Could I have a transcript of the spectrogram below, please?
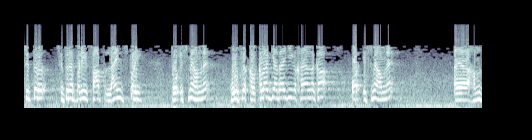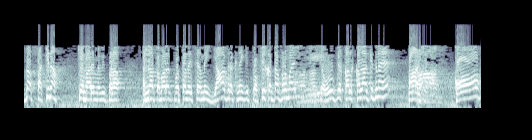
ستر سترے پڑھی، سات لائنز پڑھی۔ تو اس میں ہم نے حروف قلقلہ کی ادائیگی کا خیال رکھا اور اس میں ہم نے حمزہ ساکنہ کے بارے میں بھی پڑھا۔ اللہ تبارک و تعالیٰ اسے ہمیں یاد رکھنے کی توفیق عطا فرمائے کہ حروف قلقلہ کتنے ہیں؟ پانچ قوف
